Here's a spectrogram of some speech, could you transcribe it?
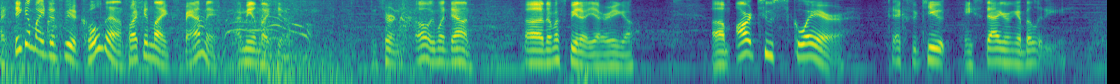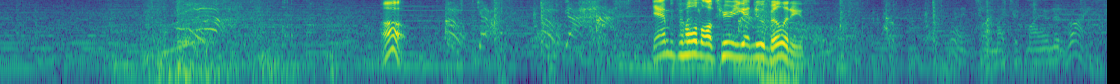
I think it might just be a cooldown, so I can like spam it. I mean, like you know, in certain. Oh, it went down. Uh, there must be a yeah. There you go. Um, R2 square to execute a staggering ability. Oh. Damn, if you hold all two, you get new abilities. Well, it's time I took my own advice.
